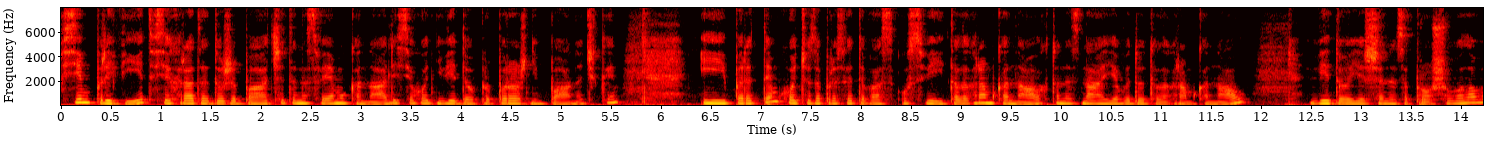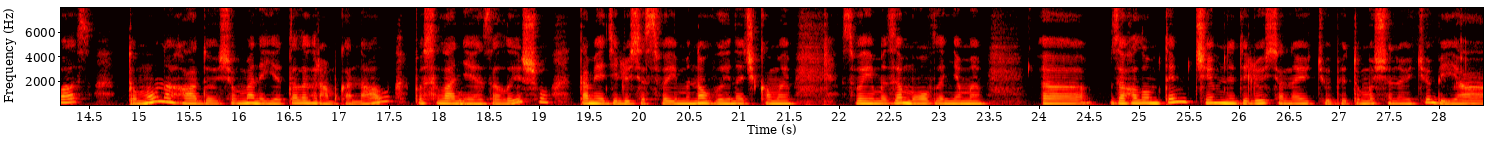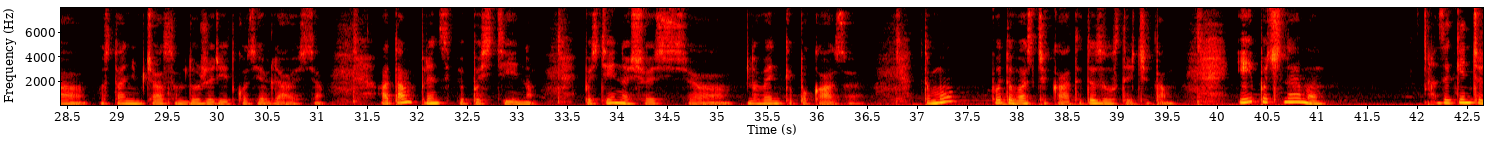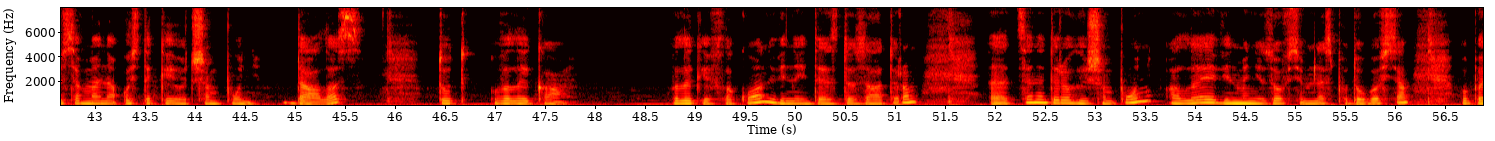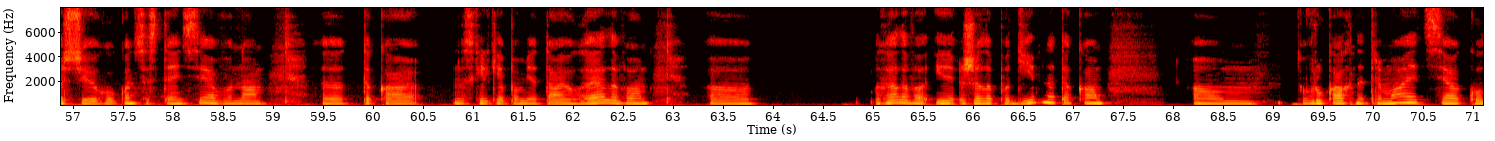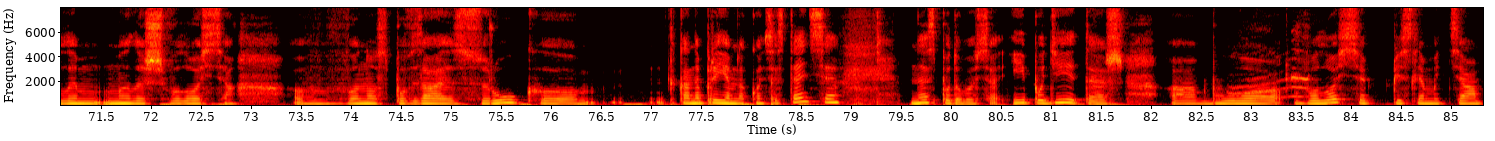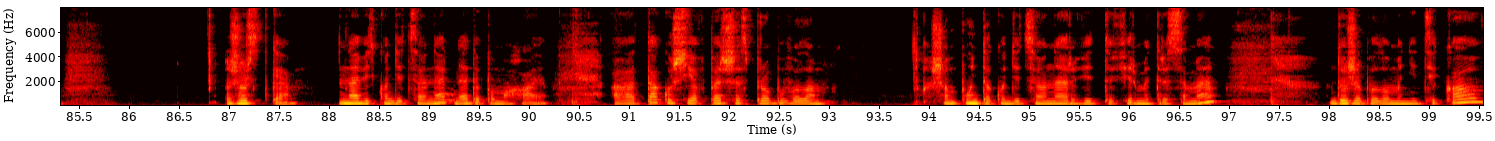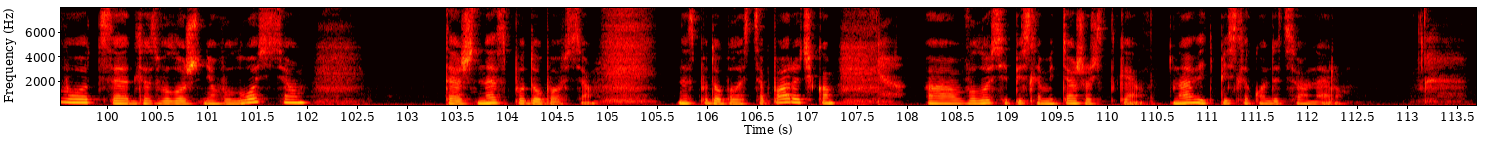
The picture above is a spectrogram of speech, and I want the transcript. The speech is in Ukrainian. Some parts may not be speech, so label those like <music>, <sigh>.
Всім привіт! Всіх рада дуже бачити на своєму каналі. Сьогодні відео про порожні баночки. І перед тим хочу запросити вас у свій телеграм-канал. Хто не знає, я веду телеграм-канал. Відео я ще не запрошувала вас, тому нагадую, що в мене є телеграм-канал, посилання я залишу. Там я ділюся своїми новиночками, своїми замовленнями. Е, Загалом тим, чим не ділюся на Ютубі, тому що на Ютубі я останнім часом дуже рідко з'являюся. А там, в принципі, постійно. Постійно щось е, новеньке показую. Тому буду вас чекати. До зустрічі там. І почнемо. Закінчився в мене ось такий от шампунь Dallas. Тут велика, великий флакон, він йде з дозатором. Е, Це недорогий шампунь, але він мені зовсім не сподобався. По-перше, його консистенція, вона е, така, наскільки я пам'ятаю, гелева, е, гелева і желеподібна така. Ем, в руках не тримається, коли милиш волосся, воно сповзає з рук. е, Така неприємна консистенція не сподобався. І події теж, бо волосся після миття жорстке, навіть кондиціонер не допомагає. Також я вперше спробувала шампунь та кондиціонер від фірми Тресеме. Дуже було мені цікаво, це для зволоження волосся. Теж не сподобався. Не сподобалась ця парочка волосся після миття жорстке, навіть після кондиціонеру.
